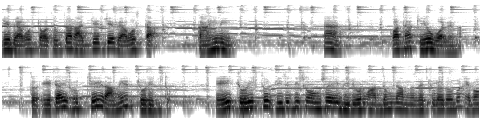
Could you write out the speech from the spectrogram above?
যে ব্যবস্থা, অযোধ্যা রাজ্যের যে ব্যবস্থা, কাহিনী হ্যাঁ কথা কেউ বলে না। তো এটাই হচ্ছে রামের চরিত্র। এই চরিত্রর কিছু কিছু অংশ এই ভিডিওর মাধ্যমে আপনাদের তুলে ধরবো এবং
